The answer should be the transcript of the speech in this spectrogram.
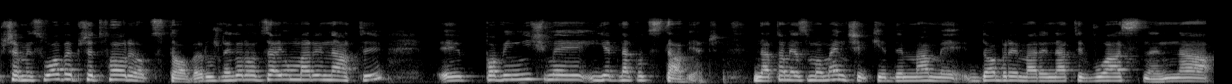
przemysłowe przetwory octowe, różnego rodzaju marynaty y, powinniśmy jednak odstawiać. Natomiast w momencie, kiedy mamy dobre marynaty własne na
